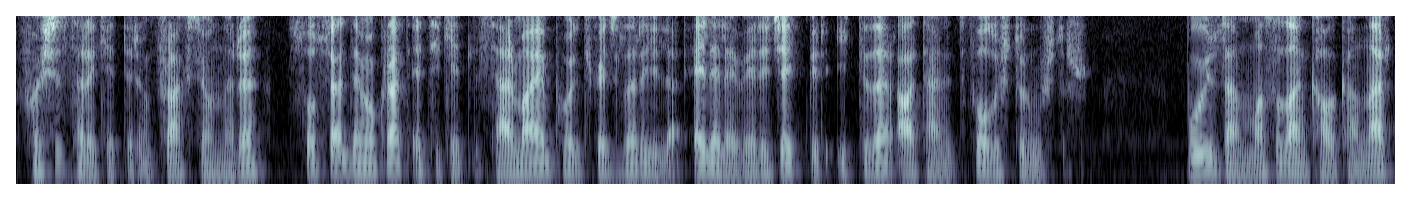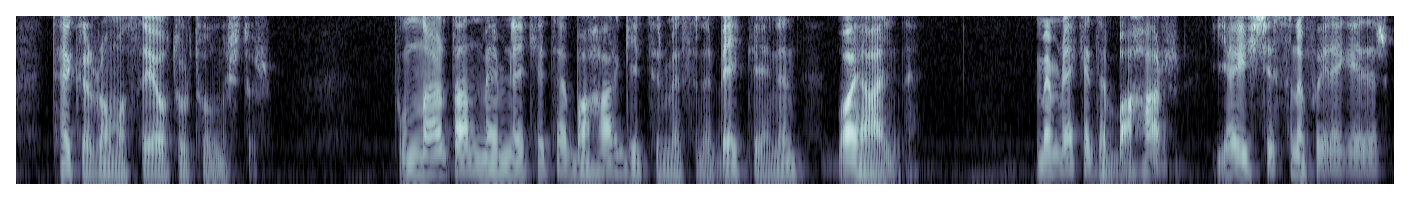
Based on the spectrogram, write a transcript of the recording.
faşist hareketlerin fraksiyonları, sosyal demokrat etiketli sermaye politikacılarıyla el ele verecek bir iktidar alternatifi oluşturmuştur. Bu yüzden masadan kalkanlar tekrar o masaya oturtulmuştur. Bunlardan memlekete bahar getirmesini bekleyenin vay haline. Memlekete bahar ya işçi sınıfıyla gelir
